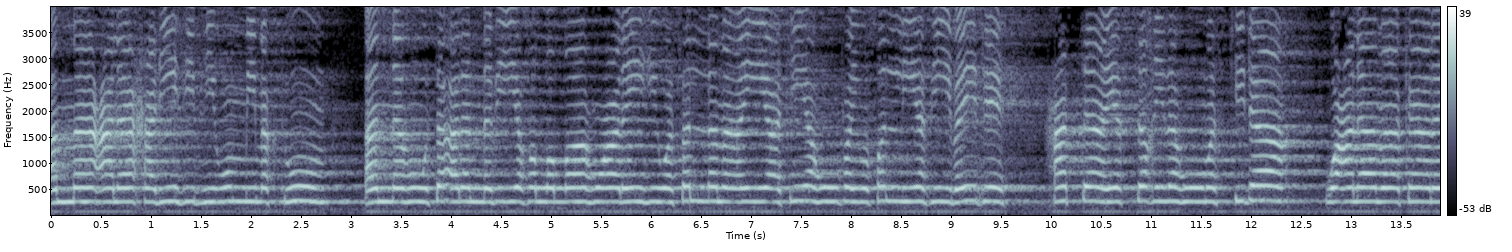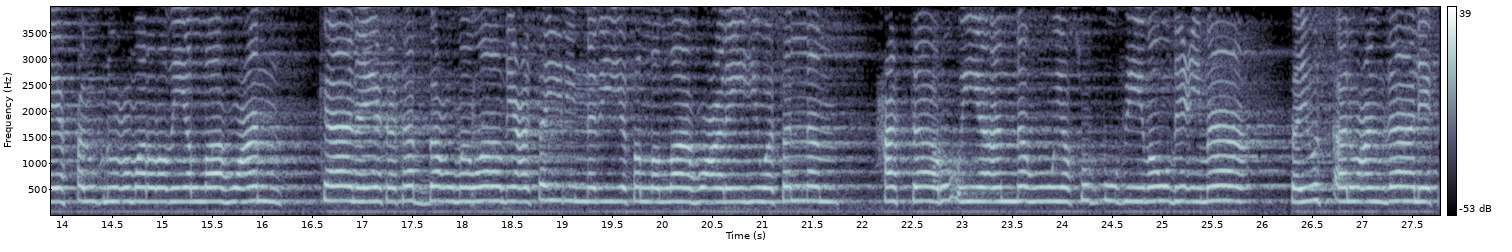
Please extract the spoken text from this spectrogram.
أما على حديث ابن أم مكتوم أنه سأل النبي صلى الله عليه وسلم أن يأتيه فيصلي في بيته حتى يتخذه مسجدا. وعلى ما كان يفعل ابن عمر رضي الله عنه كان يتتبع مواضع سير النبي صلى الله عليه وسلم حتى رؤي أنه يصب في موضع ما فيسأل عن ذلك.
